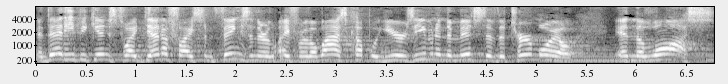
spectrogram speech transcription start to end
And then he begins to identify some things in their life over the last couple years, even in the midst of the turmoil and the loss.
